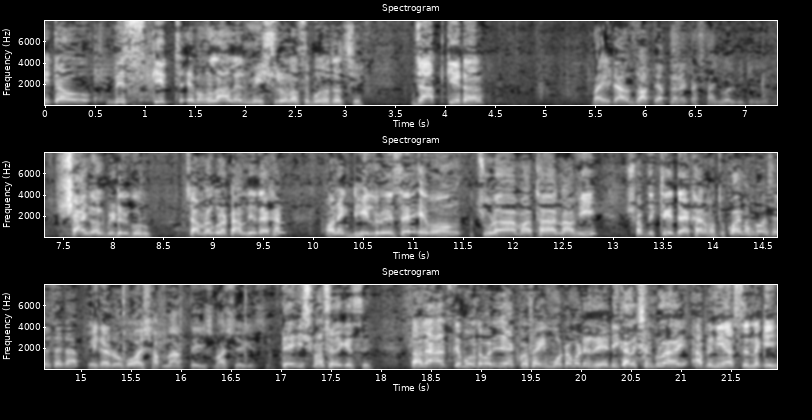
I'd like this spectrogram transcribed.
এইটাও বিস্কিট এবং লালের মিশ্রণ আছে বোঝা যাচ্ছে। জাত কি এটার? ভাই এটাও আপনার একটা শাহিওয়াল বিটের গরু। শাহিওয়াল ব্রিডের গরু। চামড়াগুলো টান দিয়ে দেখান অনেক ঢিল রয়েছে এবং চূড়া মাথা নাভি সব দিক থেকে দেখার মতো। কয় মাস বয়স হয়েছে এটা? এটারও বয়স আপনার তেইশ মাস হয়ে গেছে। তেইশ মাস হয়ে গেছে। তাহলে আজকে বলতে পারি যে এক কথাই মোটামুটি রেডি কালেকশন আপনি নিয়ে আসছেন নাকি?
